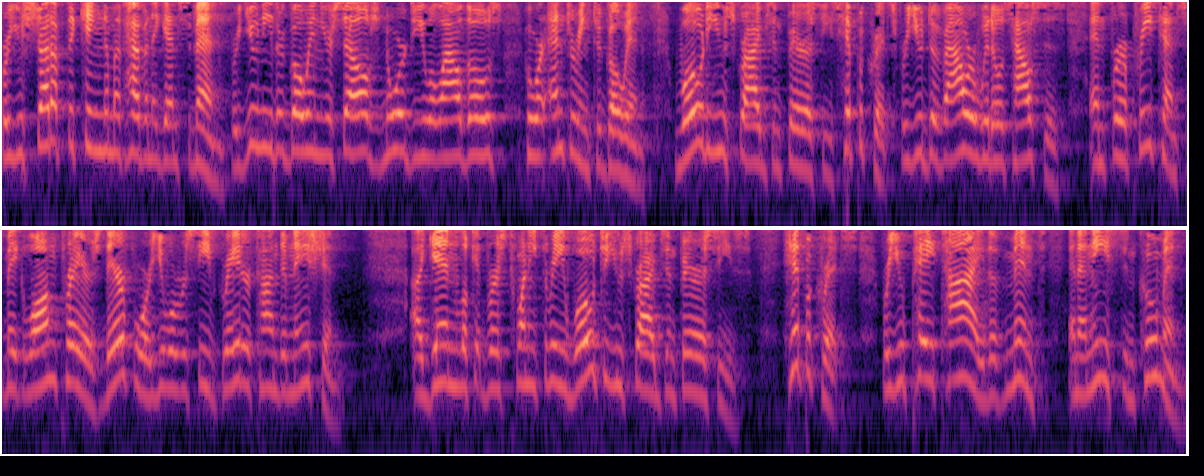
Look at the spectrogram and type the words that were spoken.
for you shut up the kingdom of heaven against men. For you neither go in yourselves, nor do you allow those who are entering to go in. Woe to you, scribes and Pharisees, hypocrites, for you devour widows' houses, and for a pretense make long prayers. Therefore you will receive greater condemnation. Again, look at verse 23. Woe to you, scribes and Pharisees! Hypocrites, for you pay tithe of mint and anise and cumin,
